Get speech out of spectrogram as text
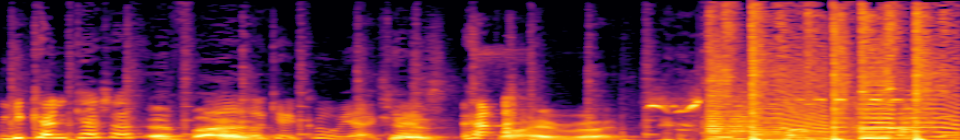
you can catch us? At five. Oh, okay, cool. Yeah, Cheers. catch. Five, right?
